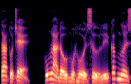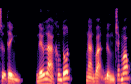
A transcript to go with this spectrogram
Ta tuổi trẻ, cũng là đầu một hồi xử lý các ngươi sự tình, nếu là không tốt, ngàn vạn đừng trách móc.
